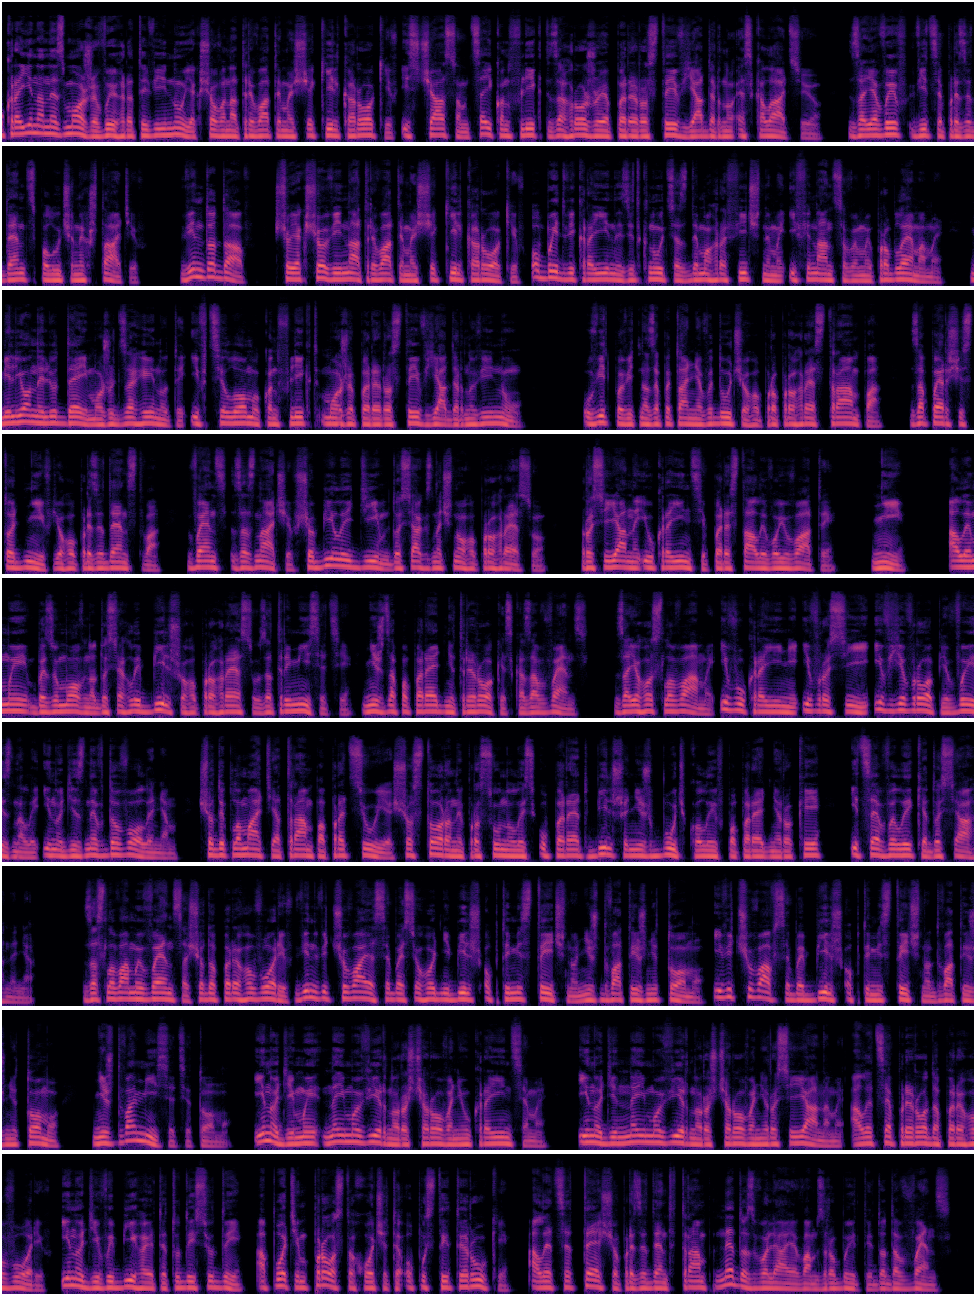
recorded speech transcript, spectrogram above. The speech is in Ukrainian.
Україна не зможе виграти війну, якщо вона триватиме ще кілька років, і з часом цей конфлікт загрожує перерости в ядерну ескалацію, заявив віце-президент Сполучених Штатів. Він додав, що якщо війна триватиме ще кілька років, обидві країни зіткнуться з демографічними і фінансовими проблемами, мільйони людей можуть загинути, і в цілому конфлікт може перерости в ядерну війну. У відповідь на запитання ведучого про прогрес Трампа за перші 100 днів його президентства Венс зазначив, що Білий дім досяг значного прогресу. Росіяни і українці перестали воювати. Ні. Але ми, безумовно, досягли більшого прогресу за три місяці, ніж за попередні три роки, сказав Венс. За його словами, і в Україні, і в Росії, і в Європі визнали іноді з невдоволенням, що дипломатія Трампа працює, що сторони просунулись уперед більше, ніж будь-коли в попередні роки, і це велике досягнення. За словами Венса щодо переговорів, він відчуває себе сьогодні більш оптимістично, ніж два тижні тому, і відчував себе більш оптимістично два тижні тому, ніж два місяці тому. Іноді ми неймовірно розчаровані українцями, іноді неймовірно розчаровані росіянами, але це природа переговорів. Іноді ви бігаєте туди-сюди, а потім просто хочете опустити руки. Але це те, що президент Трамп не дозволяє вам зробити, додав Венс.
